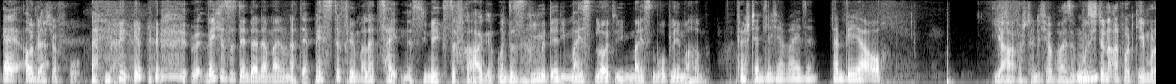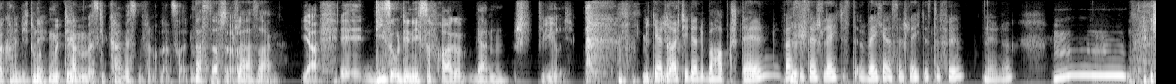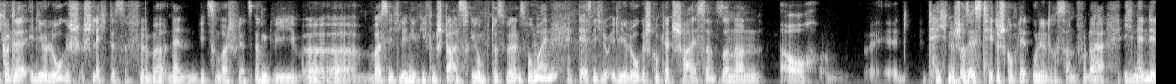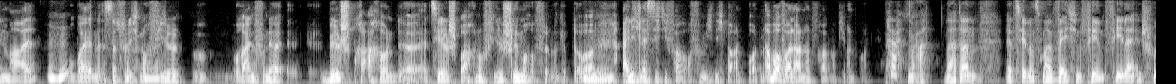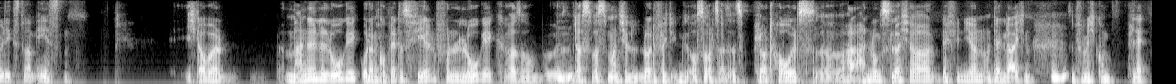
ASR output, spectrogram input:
Äh, Da bin ich ja froh. welches ist denn deiner Meinung nach der beste Film aller Zeiten, ist die nächste Frage. Und das ist die, mit der die meisten Leute die meisten Probleme haben. Verständlicherweise. Haben wir ja auch. Ja, verständlicherweise. Mhm. Muss ich dir eine Antwort geben oder kann ich mich drücken Nee, mit dem, kann- es gibt keinen besten Film aller Zeiten? Das darfst du Und, äh, klar sagen. Ja, äh, diese und die nächste Frage werden schwierig. mit Ja, mir. soll ich die dann überhaupt stellen? Was Ja, ist der schlechteste, welcher ist der schlechteste Film? Nee, ne? Hm, Ich konnte ideologisch schlechteste Filme nennen, wie zum Beispiel jetzt irgendwie, äh, äh, weiß nicht, Leni Riefenstahls Triumph des Willens. Wobei, Mhm. der ist nicht nur ideologisch komplett scheiße, sondern auch äh, technisch, also ästhetisch komplett uninteressant. Von daher, ich nenne den mal, Mhm. wobei es natürlich noch viel äh, rein von der Bildsprache und äh, Erzählsprache noch viel schlimmere Filme gibt. Aber Mhm. eigentlich lässt sich die Frage auch für mich nicht beantworten. Aber auf alle anderen Fragen habe ich Antworten. Ha. Na, na dann, erzähl uns mal, welchen Filmfehler entschuldigst du am ehesten? ich glaube, mangelnde Logik oder ein komplettes Fehlen von Logik, also äh, Mhm. das, was manche Leute vielleicht irgendwie auch so als, als, als Plotholes, äh, Ha- Handlungslöcher definieren und dergleichen, Mhm. sind für mich komplett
